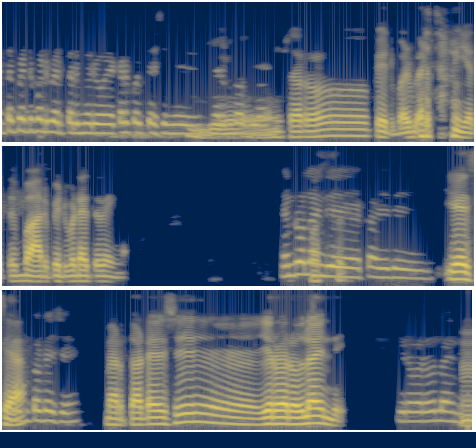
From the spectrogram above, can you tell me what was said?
ఎంత పెట్టుబడి పెడతారు మీరు? ఎక్కడికి వచ్చేసి మీ మిరప తోటలో? ఏం సార్? పెట్టుబడి పెడతాం. అయితే భారీ పెట్టుబడి అవుతుంది ఇంకా ఎన్ని రోజులు అయింది ఇది వేసా మిరప తోట వేసి? మిరపతోట వేసి ఇరవై రోజులు అయింది ఇరవై రోజులు అయింది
